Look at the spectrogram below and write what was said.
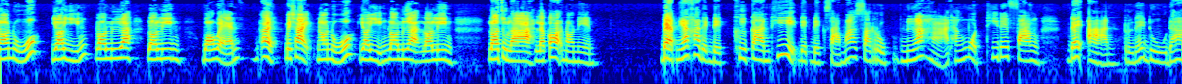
นอหนู ยอหญิงรอเรือรอลิงวอแหวน เอ้ย ไม่ใช่ นอหนู ยอหญิง รอเรือ รอลิง รอจุฬาแล้วก็นอนเนน แบบนี้ค่ะเด็กๆ คือการที่เด็กๆ สามารถสรุปเนื้อหาทั้งหมดที่ได้ฟัง ได้อ่าน หรือได้ดูได้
